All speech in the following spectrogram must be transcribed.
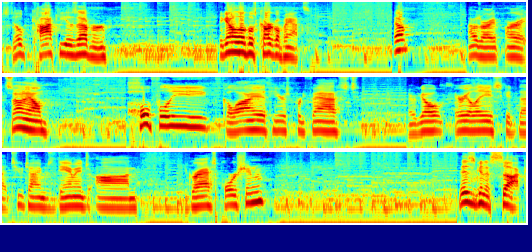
Still cocky as ever. You gotta love those cargo pants. Yep. I was right. Alright, so now, hopefully Goliath here is pretty fast. There we go. Aerial Ace, get that two times damage on the grass portion. This is gonna suck.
